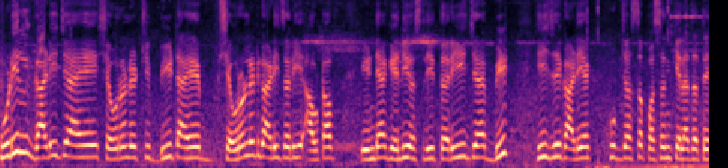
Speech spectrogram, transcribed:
पुढील गाडी जी आहे शेवरोलेटची बीट आहे. शेवरोलेट गाडी जरी आउट ऑफ इंडिया गेली असली तरी ज्या बीट ही जी गाडी आहे खूप जास्त पसंत केल्या जाते.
